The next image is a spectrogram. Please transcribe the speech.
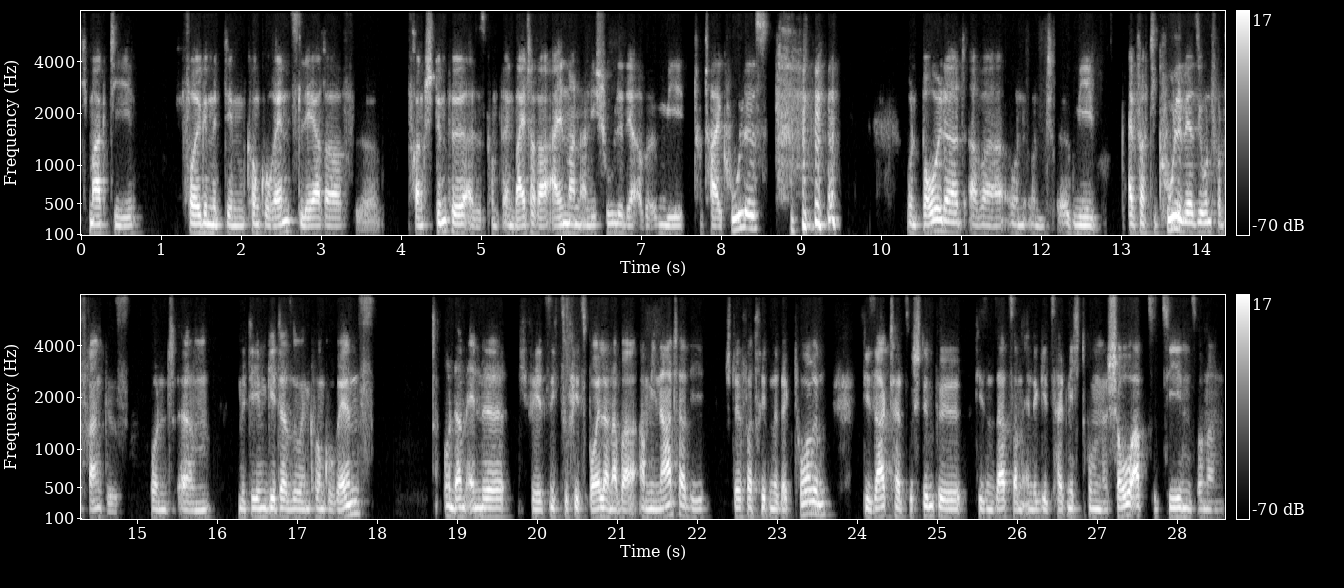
ich mag die Folge mit dem Konkurrenzlehrer für Frank Stümpel. Also es kommt ein weiterer Allmann an die Schule, der aber irgendwie total cool ist und bouldert, aber und, und irgendwie einfach die coole Version von Frank ist. Und ähm, mit dem geht er so in Konkurrenz. Und am Ende, ich will jetzt nicht zu viel spoilern, aber Aminata, die stellvertretende Rektorin, die sagt halt zu Stimpel diesen Satz, am Ende geht es halt nicht darum, eine Show abzuziehen, sondern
